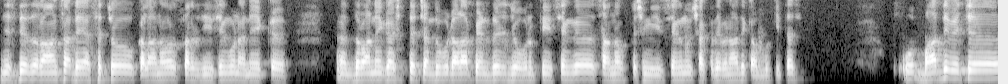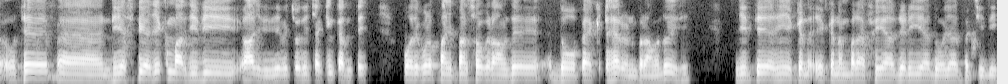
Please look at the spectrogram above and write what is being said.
ਜਿਸ ਦੇ ਦੌਰਾਨ ਸਾਡੇ ਐਸਐਚਓ ਕਲਾਨੌਰ ਸਰਬਜੀਤ ਸਿੰਘ ਉਹਨਾਂ ਨੇ ਇੱਕ ਦੌਰਾਨੇ ਗਸ਼ਤ ਚੰਦੂ ਬਡਾਲਾ ਪਿੰਡ ਦੇ ਵਿੱਚ ਜੋਬਨਪ੍ਰੀਤ ਸਿੰਘ ਸਨ of ਕਸ਼ਮੀਰ ਸਿੰਘ ਨੂੰ ਸ਼ੱਕ ਦੇ ਬਿਨਾਂ ਤੇ ਕਾਬੂ ਕੀਤਾ ਸੀ। ਉਹ ਬਾਅਦ ਦੇ ਵਿੱਚ ਉੱਥੇ ਡੀਐਸਪੀ ਅਜੇ ਕੁਮਾਰ ਜੀ ਦੀ ਹਾਜ਼ਰੀ ਦੇ ਵਿੱਚ ਉਹਦੀ ਚੈਕਿੰਗ ਕਰਨ ਤੇ ਉਹਦੇ ਕੋਲ 5-500 ਗ੍ਰਾਮ ਦੇ ਦੋ ਪੈਕੇਟ ਹੈਰੋਇਨ ਬਰਾਮਦ ਹੋਈ ਸੀ ਜਿੱਤੇ ਅਸੀਂ ਇੱਕ ਇੱਕ ਨੰਬਰ ਐਫ ਆਈ ਆਰ ਜਿਹੜੀ ਹੈ 2025 ਦੀ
